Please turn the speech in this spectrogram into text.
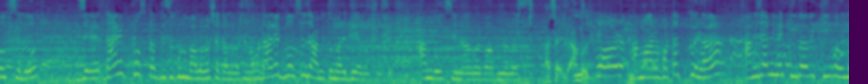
বলছিল যে ডাইরেক্ট প্রস্তাব দিছে কোনো ভালোবাসা টালোবাসা না। ও ডাইরেক্ট বলছে যে আমি তোমার বিয়ে করতেছি। আমি বলছি না আমার ভাবনার আছে আচ্ছা পর আমার হঠাৎ করে আমি জানি না কীভাবে কি হইল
